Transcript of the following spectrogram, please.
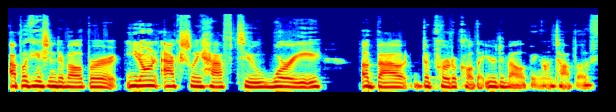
application developer, you don't actually have to worry about the protocol that you're developing on top of.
